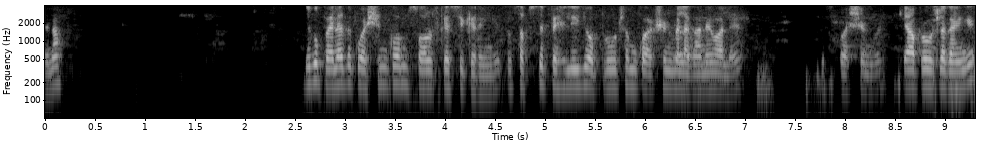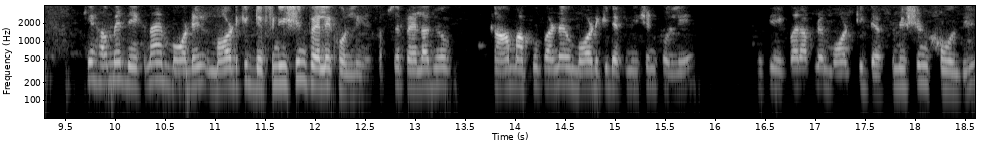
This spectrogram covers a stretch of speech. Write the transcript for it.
है ना? देखो, पहले तो क्वेश्चन को हम सॉल्व कैसे करेंगे? तो सबसे पहली जो अप्रोच हम क्वेश्चन में लगाने वाले हैं, इस क्वेश्चन में, क्या अप्रोच लगाएँगे? कि हमें देखना है मॉड मॉड की डेफिनेशन पहले खोलनी है। सबसे पहला जो काम आपको करना है मॉड की डेफिनेशन खोलनी है। क्योंकि एक बार आपने मॉड की डेफिनेशन खोल दी,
